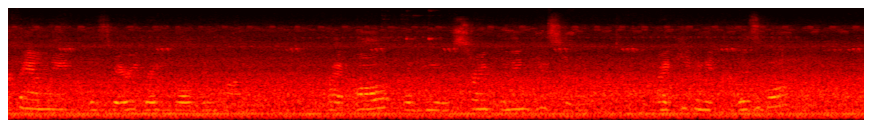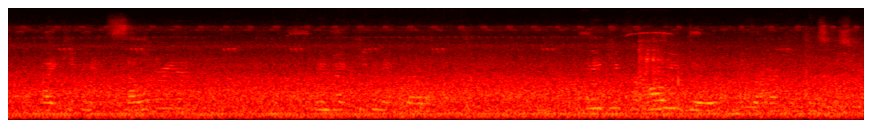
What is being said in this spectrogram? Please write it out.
Our family is very grateful and honored by all of you strengthening history by keeping it visible, by keeping it celebrated, and by keeping it growing. Thank you for all you do for our country's history.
